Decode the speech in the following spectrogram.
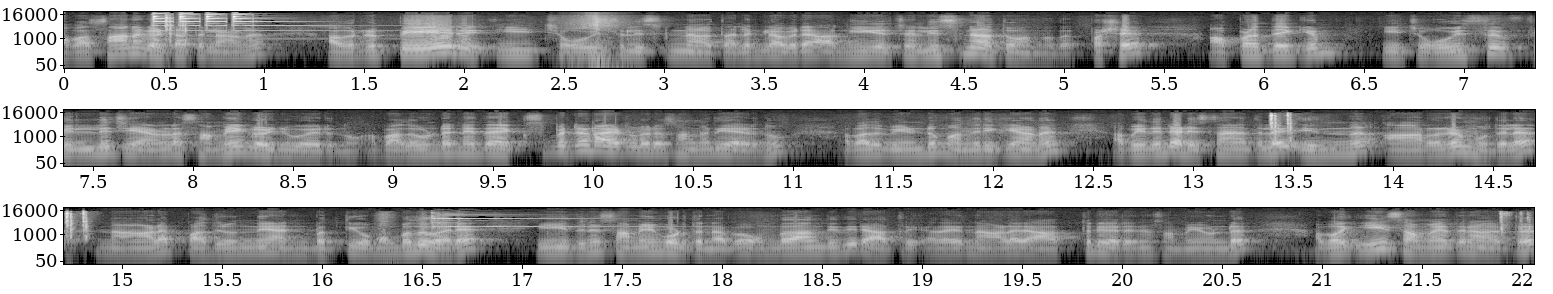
അവസാന ഘട്ടത്തിലാണ് അവരുടെ പേര് ഈ ചോയ്സ് ലിസ്റ്റിനകത്ത് അല്ലെങ്കിൽ അവരെ അംഗീകരിച്ച ലിസ്റ്റിനകത്ത് വന്നത്. പക്ഷേ അപ്പോഴത്തേക്കും ഈ ചോയ്സ് ഫില്ല് ചെയ്യാനുള്ള സമയം കഴിഞ്ഞു പോയിരുന്നു. അപ്പോൾ അതുകൊണ്ട് തന്നെ ഇത് എക്സ്പെക്റ്റഡ് ആയിട്ടുള്ള ഒരു സംഗതിയായിരുന്നു. അപ്പോൾ അത് വീണ്ടും വന്നിരിക്കുകയാണ്. അപ്പോൾ ഇതിന്റെ അടിസ്ഥാനത്തിൽ ഇന്ന് ആറര മുതൽ നാളെ പതിനൊന്ന് അൻപത്തി ഒമ്പത് വരെ ഈ ഇതിന് സമയം കൊടുത്തിട്ടുണ്ട്. അപ്പോൾ ഒമ്പതാം തീയതി രാത്രി അതായത് നാളെ രാത്രി വരെ സമയമുണ്ട്. അപ്പോൾ ഈ സമയത്തിനകത്ത്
